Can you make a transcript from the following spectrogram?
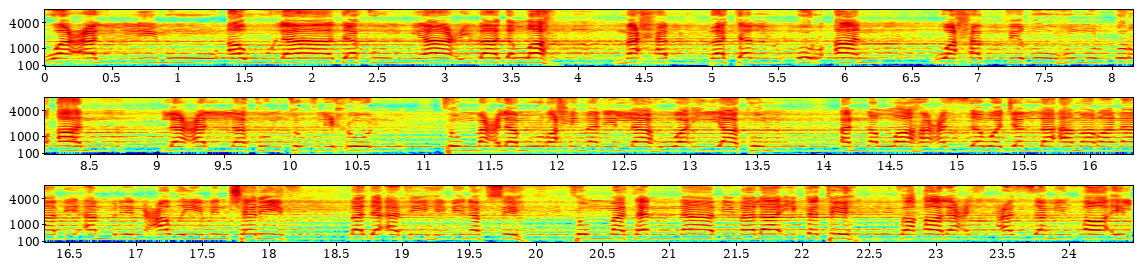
وعلموا أولادكم يا عباد الله محبة القرآن. وحفظوهم القرآن لعلكم تفلحون. ثم اعلموا رحمني الله وإياكم أن الله عز وجل أمرنا بأمر عظيم شريف بدأ فيه بنفسه ثم ثنى بملائكته فقال عز من قائل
